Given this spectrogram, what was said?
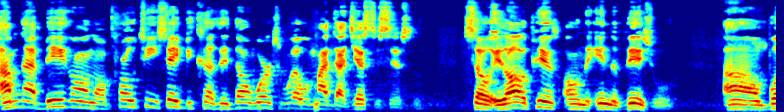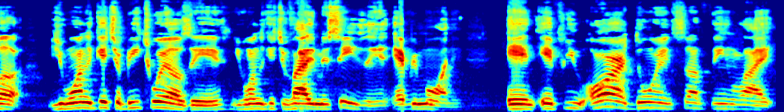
I'm not big on a protein shake because it don't work well with my digestive system. So it all depends on the individual. Um, but you want to get your B12s in, you want to get your vitamin C's in every morning. And if you are doing something like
